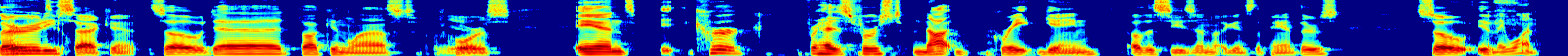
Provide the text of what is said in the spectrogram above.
32nd. So dead fucking last, of Yeah. course. And it, Kirk for had his first not great game of the season against the Panthers. So if and they won.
